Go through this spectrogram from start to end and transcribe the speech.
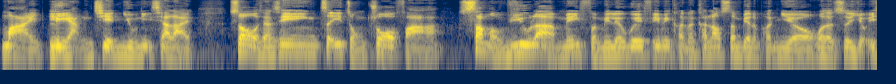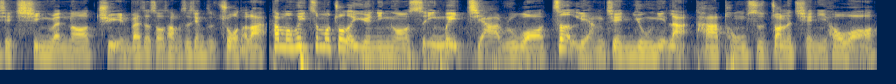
买两间 unit 下来，所以我相信这一种做法，some of you 啦，may familiar with，因为可能看到身边的朋友或者是有一些亲人哦，去 invest 的时候，他们是这样子做的啦。他们会这么做的原因哦，是因为假如哦这两间 unit 啦，他同时赚了钱以后哦，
